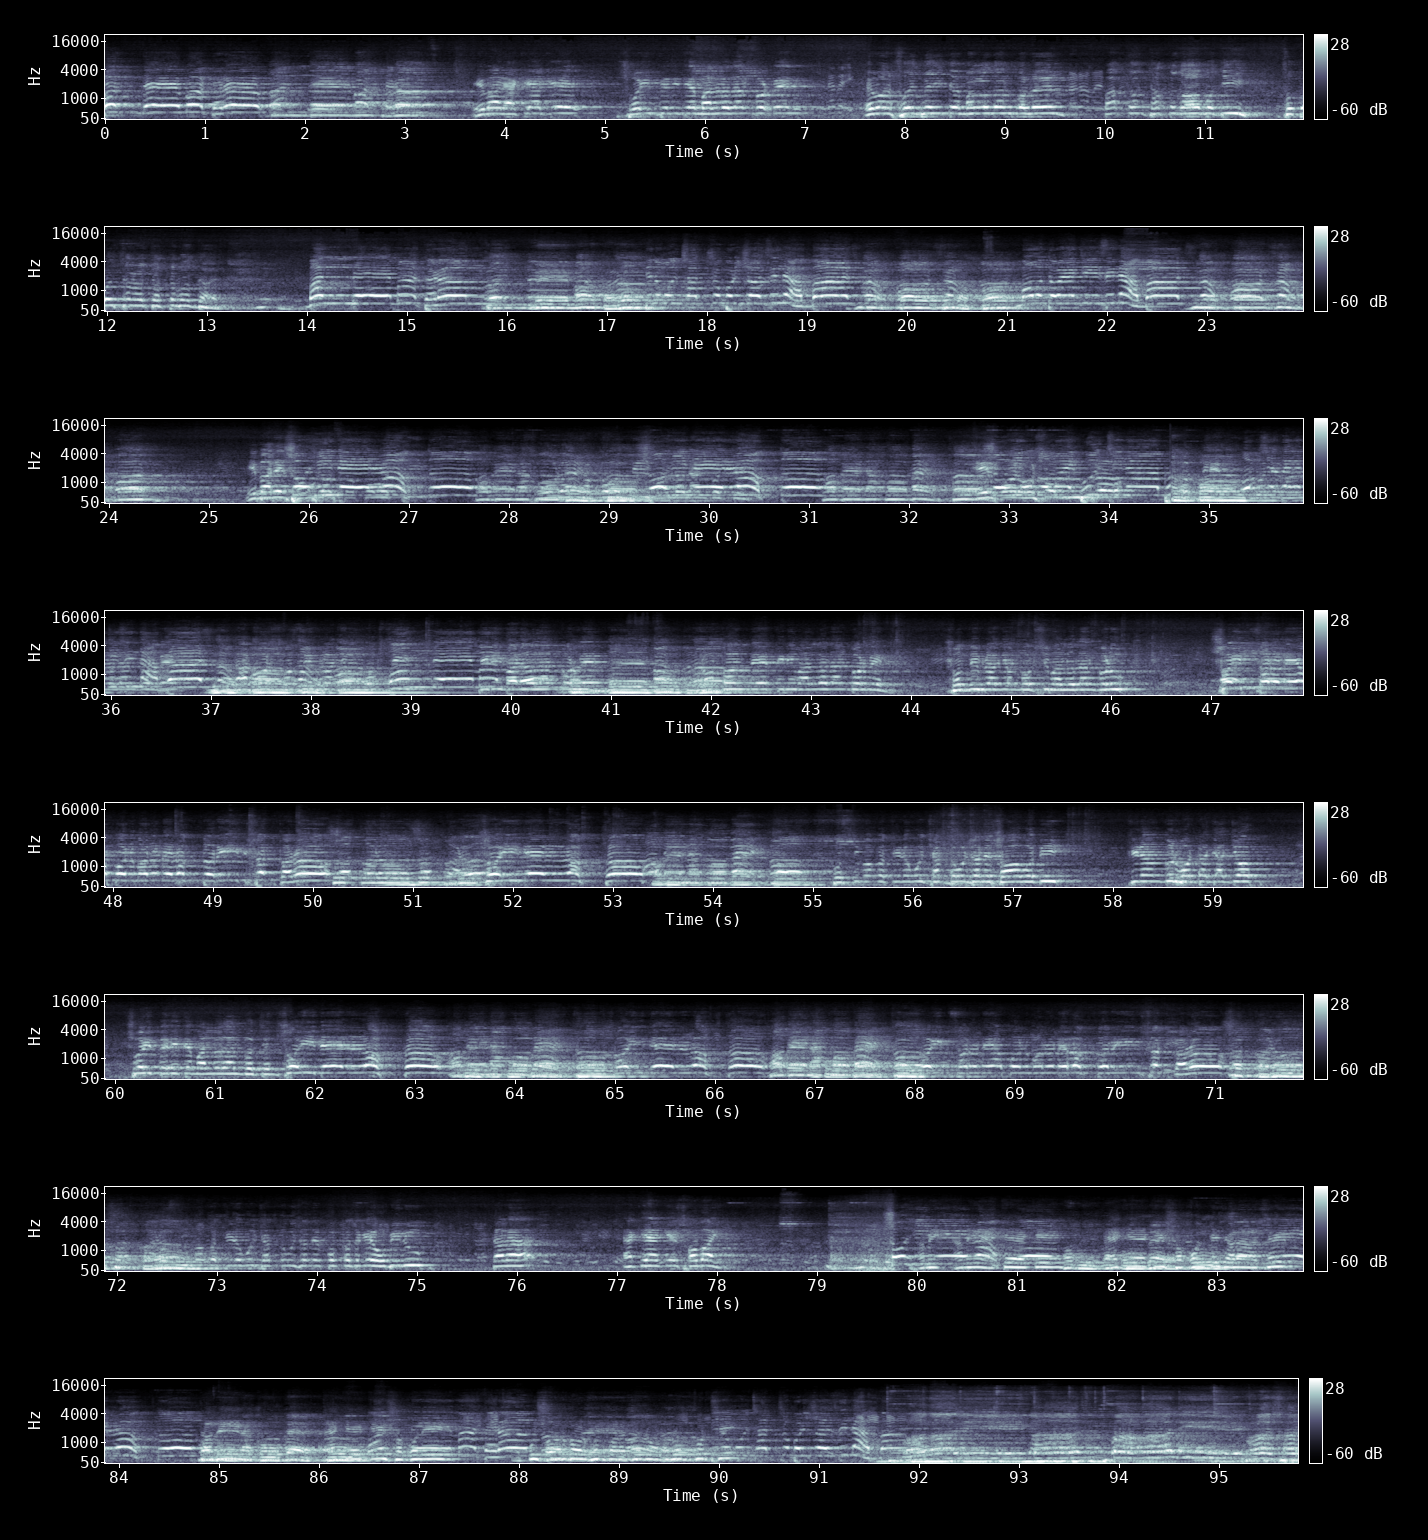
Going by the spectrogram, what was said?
বন্দে মাতরম। এবার একে একে শহীদ বেদিতে মাল্যদান করবেন। এবার শহীদ বেদিতে মাল্যদান করবেন প্রাক্তন ছাত্র সভাপতি সুপরিচালক চট্টোপাধ্যায়। বন্দে মাতরম। বন্দে মাতরম। তৃণমূল ছাত্র পরিষদ জিন্দাবাদ। মমতা ব্যানার্জি জিন্দাবাদ। এবারে শহীদের রক্ত রক্ত হবে না কবে? এরপর না অভিষেক ব্যানার্জি জিন্দাবাদ। তারপর সন্দীপ রঞ্জন বন্দে তিনি মাল্যদান করবেন। রতন দে তিনি মাল্যদান করবেন। সন্দীপ রঞ্জন বক্সি মাল্যদান করুক। শহীদ স্মরণে অপর মরণে রক্ত ঋণ শোধ করো। শহীদের রক্ত পশ্চিমবঙ্গ তৃণমূল ছাত্র পরিষদের সভাপতি তৃণাঙ্কুর ভট্টাচার্য শহীদ বেদিতে মাল্যদান করছেন। শহীদের রক্ত। হবে না শহীদের রক্ত। হবে না শহীদ স্মরণে আপন মরণে রক্ত ঋণ শোধ করো। তৃণমূল ছাত্র পরিষদের পক্ষ থেকে অভিরূপ তারা একে একে সবাই আমি আমি একে একে একে একে সকলকে যারা আছে শহীদের রক্ত। হবে না একে একে সকলে পুষ্পার্ঘ অর্পণ করার জন্য অনুরোধ করছি। ছাত্র পরিষদ বাঙালির ভাষা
